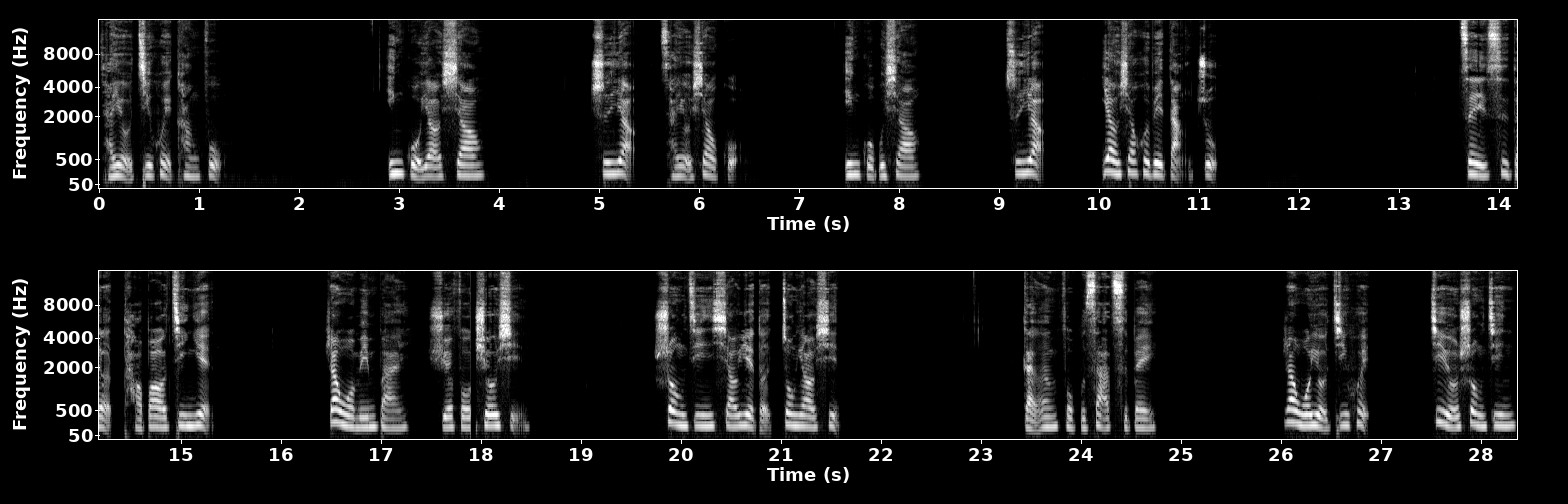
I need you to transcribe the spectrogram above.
才有机会康复。因果要消，吃药才有效果；因果不消，吃药药效会被挡住。这一次的淘宝经验，让我明白学佛修行、诵经消业的重要性。感恩佛菩萨慈悲，让我有机会借由诵经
